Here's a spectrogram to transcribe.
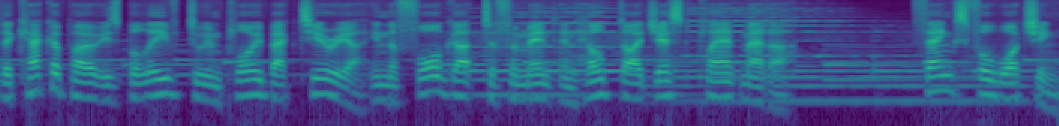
The kakapo is believed to employ bacteria in the foregut to ferment and help digest plant matter. Thanks for watching.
